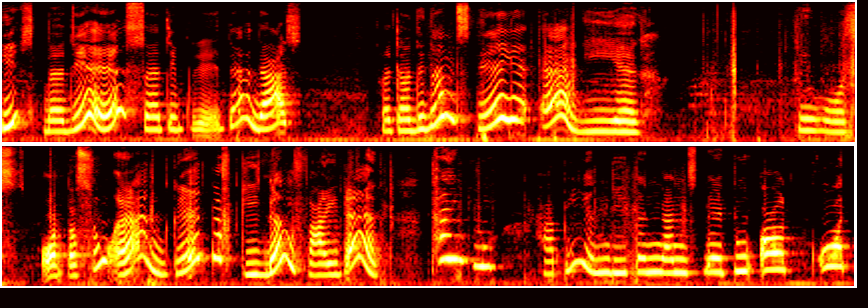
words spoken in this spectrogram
His birthday is celebrated as Saturday Day every year. He was also a great freedom fighter. Thank you. Happy Independence Day to all. all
